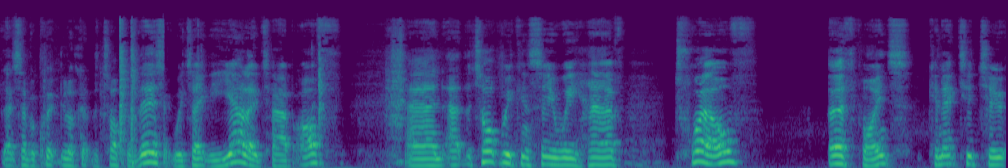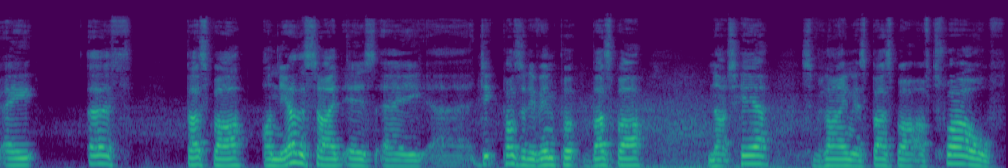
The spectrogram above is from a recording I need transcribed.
let's have a quick look at the top of this. We take the yellow tab off and at the top we can see we have 12 earth points connected to a earth bus bar. On the other side is a uh, positive input bus bar nut here, supplying this bus bar of 12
